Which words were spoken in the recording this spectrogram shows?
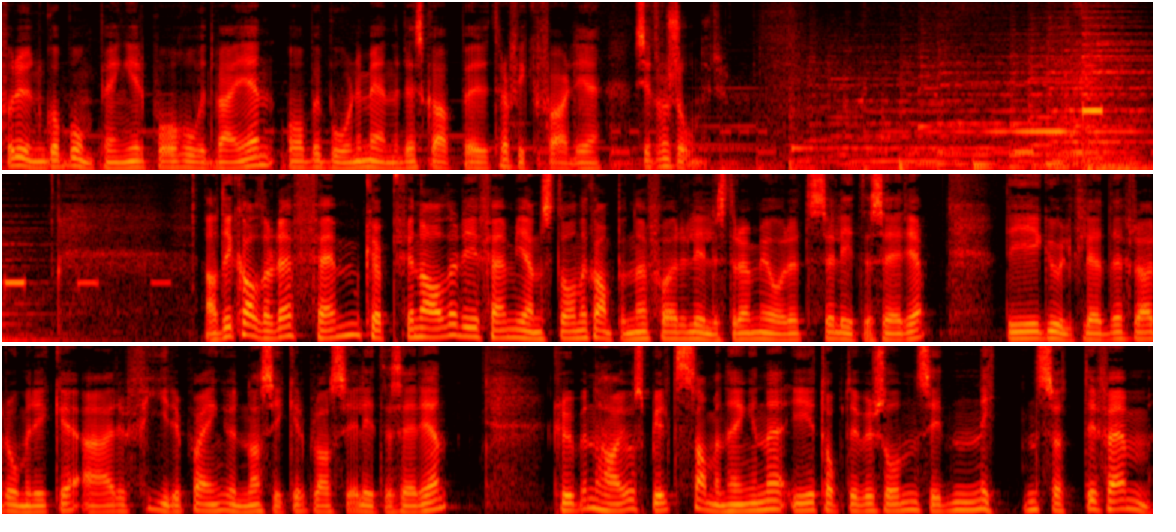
for å unngå bompenger på hovedveien, og beboerne mener det skaper trafikkfarlige situasjoner. Ja, De kaller det fem cupfinaler, de fem gjenstående kampene for Lillestrøm i årets eliteserie. De gulkledde fra Romerike er fire poeng unna sikker plass i Eliteserien. Klubben har jo spilt sammenhengende i toppdivisjonen siden 1975.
